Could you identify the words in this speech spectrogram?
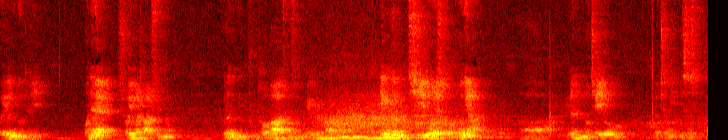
의원분들이 본인의 소임을 다할 수 있는 그런 풍토가 조성되기를 바라고 인근 시도에서도 논의나 어, 이런 뭐 제휴 요청이 있었습니다.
